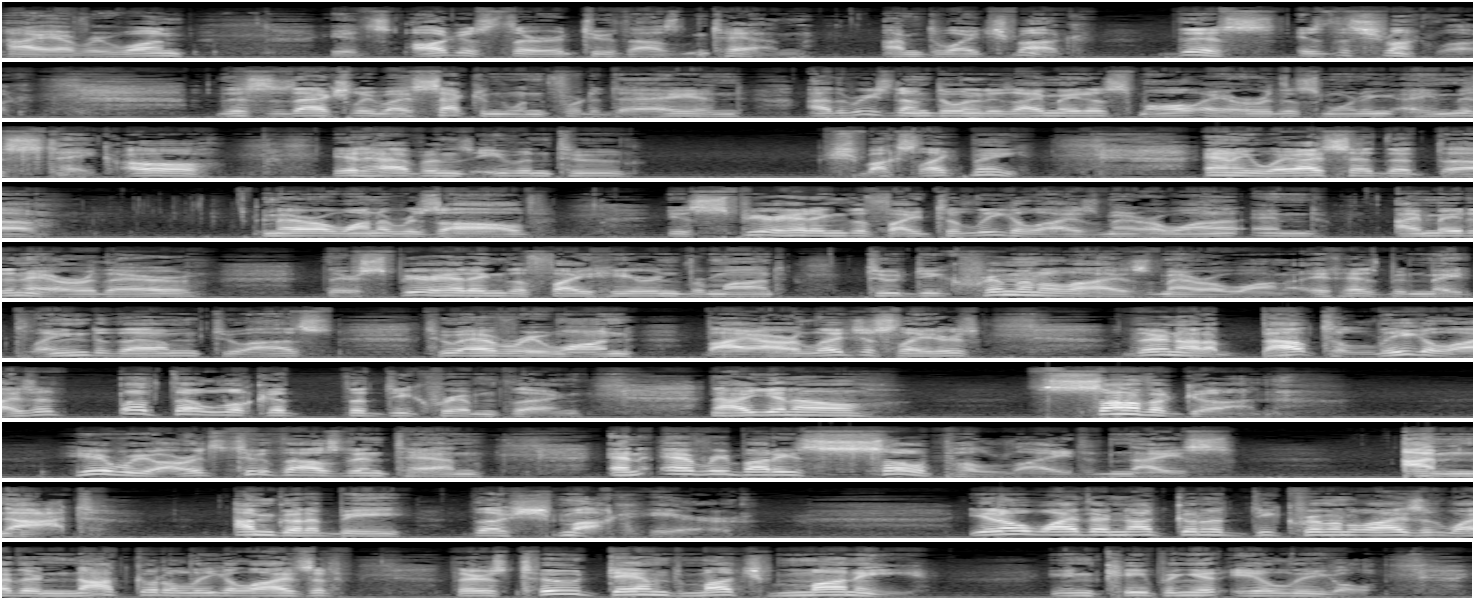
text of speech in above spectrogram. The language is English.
Hi, everyone. It's August 3rd, 2010. I'm Dwight Schmuck. This is the Schmuck Look. This is actually my second one for today, and uh, the reason I'm doing it is I made a small error this morning, a mistake. Oh, it happens even to schmucks like me. Anyway, I said that uh, Marijuana Resolve is spearheading the fight to legalize marijuana, and I made an error there. They're spearheading the fight here in Vermont to decriminalize marijuana. It has been made plain to them, to us, to everyone by our legislators. They're not about to legalize it, but they'll look at the decrim thing. Now, you know, son of a gun. Here we are, it's 2010, and everybody's so polite and nice. I'm not. I'm going to be the schmuck here. You know why they're not going to decriminalize it? Why they're not going to legalize it? There's too damned much money in keeping it illegal.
